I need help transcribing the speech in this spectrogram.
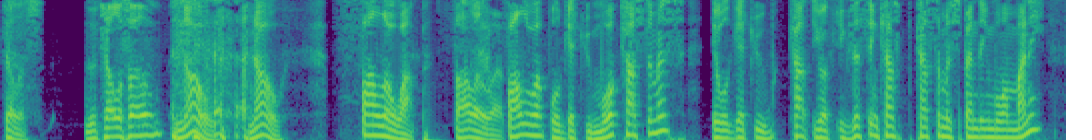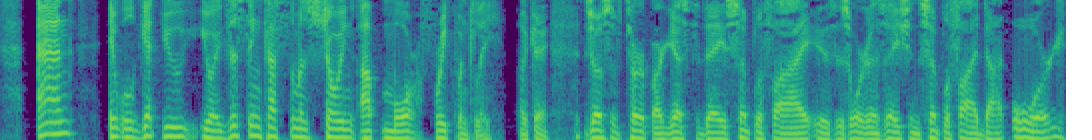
Tell us the telephone No, no. Follow up. follow up. Follow up will get you more customers. It will get you your existing cus- customers spending more money, and it will get you your existing customers showing up more frequently. Okay. Joseph Turp, our guest today. Simplify is his organization. Simplify.org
